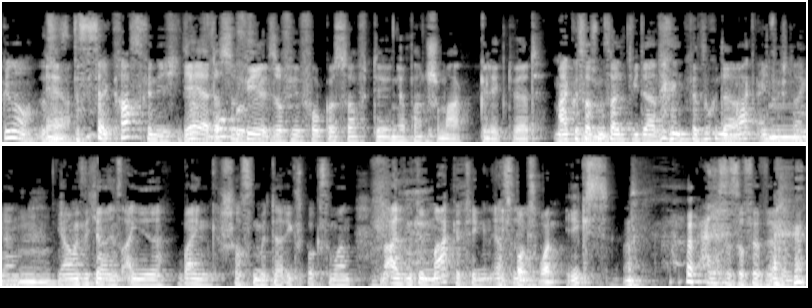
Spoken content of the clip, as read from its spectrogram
Genau, das, Ja, ja. Ist, das ist halt krass, finde ich. Ja, dieser ja, dass so viel, so viel Fokus auf den japanischen Markt gelegt wird. Microsoft muss halt wieder versuchen, den Markt einzusteigern. Mhm, mhm. Die haben sich ja ins eigene Bein geschossen mit der Xbox One. Also mit dem Marketing. Xbox One X. Ja, das ist so verwirrend.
